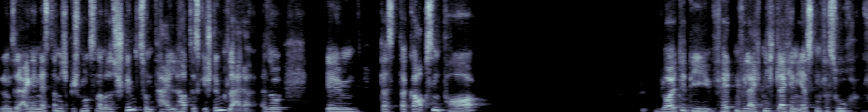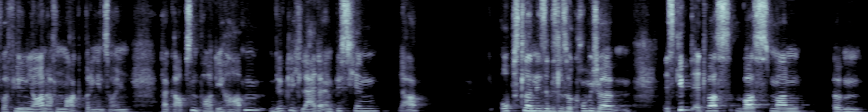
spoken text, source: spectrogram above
will unsere eigenen Nester nicht beschmutzen, aber das stimmt zum Teil, hat es gestimmt leider. Also ähm, das, da gab es ein paar Leute, die hätten vielleicht nicht gleich einen ersten Versuch vor vielen Jahren auf den Markt bringen sollen. Da gab es ein paar, die haben wirklich leider ein bisschen, ja, Obstlern ist ein bisschen so komischer. Es gibt etwas, was man ähm,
